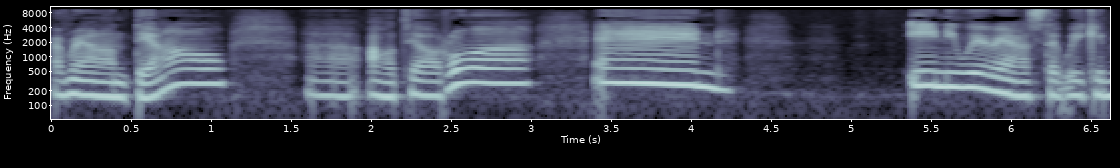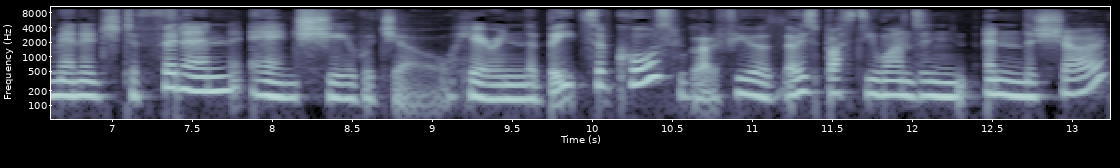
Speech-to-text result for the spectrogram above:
around Te Ao, uh, Aotearoa, and anywhere else that we can manage to fit in and share with Joe. Here in the beats, of course, we've got a few of those busty ones in, in the show.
